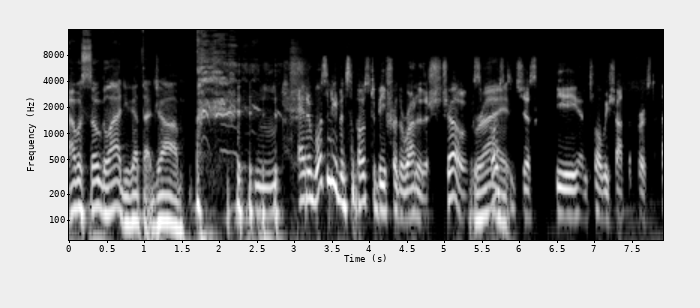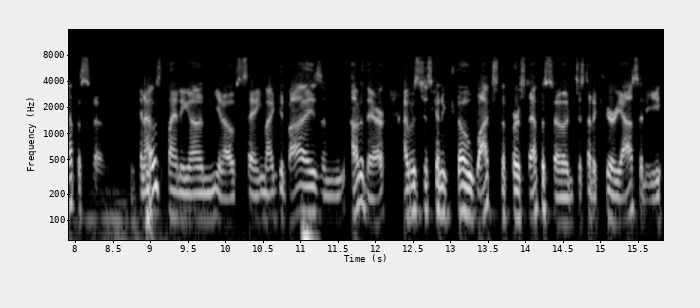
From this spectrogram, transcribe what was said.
I was so glad you got that job. Mm-hmm. and it wasn't even supposed to be for the run of the show. It was Right. supposed to just be until we shot the first episode. And i was planning on you know saying my goodbyes and out of there. I was just going to go watch the first episode just out of curiosity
